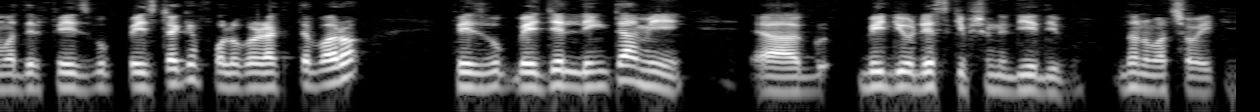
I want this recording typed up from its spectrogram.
আমাদের ফেসবুক পেজটাকে ফলো করে রাখতে পারো। ফেসবুক পেজের লিঙ্কটা আমি ভিডিও ডেসক্রিপশনে দিয়ে দিব। ধন্যবাদ সবাইকে।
